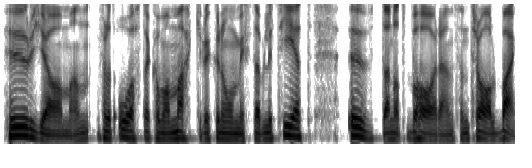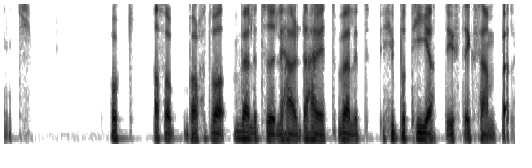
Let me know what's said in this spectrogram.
Hur gör man för att åstadkomma makroekonomisk stabilitet utan att vara en centralbank? Och alltså, bara för att vara väldigt tydlig här, det här är ett väldigt hypotetiskt exempel.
